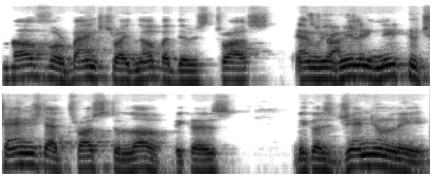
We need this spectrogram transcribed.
love for banks right now, but there is trust, it's and we really need to change that trust to love because because genuinely,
